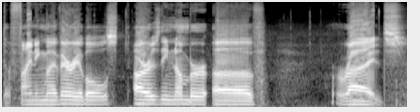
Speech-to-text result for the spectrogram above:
Defining my variables, R is the number of rides.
